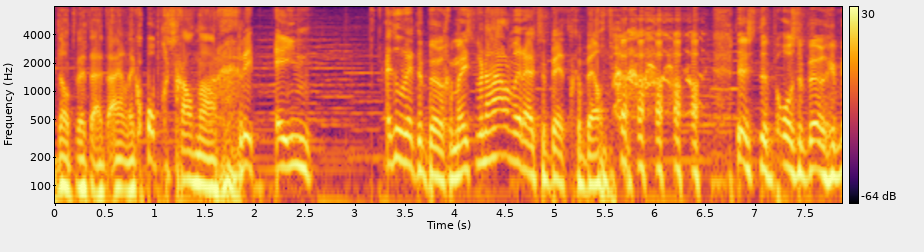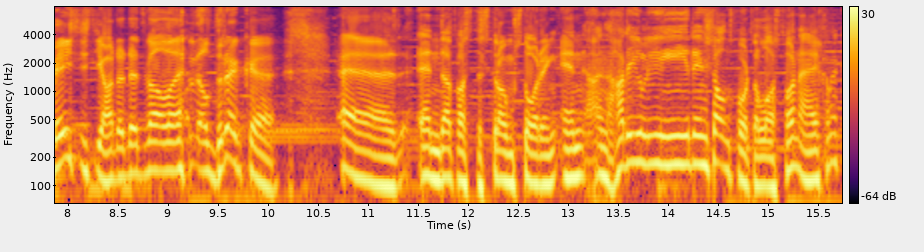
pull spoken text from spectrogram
dat werd uiteindelijk opgeschaald naar grip 1 en toen werd de burgemeester van Haarlem weer uit zijn bed gebeld. dus de, onze burgemeesters die hadden het wel, eh, wel druk. Eh. En dat was de stroomstoring. En eh, hadden jullie hier in Zandvoort er last van eigenlijk?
